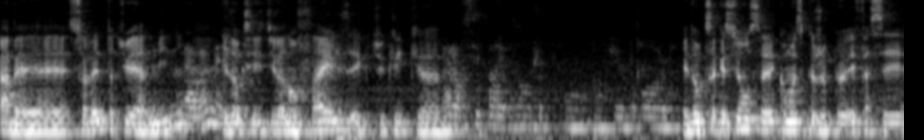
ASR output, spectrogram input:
Ah ben, Solène, toi tu es admin. Bah ouais, et donc, si tu vas dans Files et que tu cliques. Euh, Alors, si par exemple je prends un vieux brawl. Et donc, sa question c'est comment est-ce que je peux effacer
